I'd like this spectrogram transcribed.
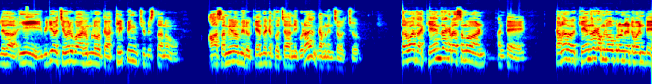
లేదా ఈ వీడియో చివరి భాగంలో ఒక క్లిప్పింగ్ చూపిస్తాను. ఆ సమయంలో మీరు కేంద్రక త్వచాన్ని కూడా గమనించవచ్చు. తర్వాత కేంద్రక రసము అంటే కణ కేంద్రకం లోపల ఉన్నటువంటి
